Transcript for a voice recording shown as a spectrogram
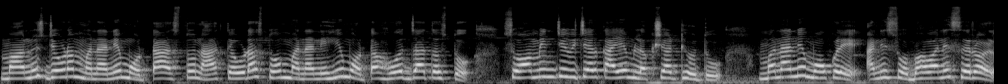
माणूस जेवढा मनाने मोठा असतो ना तेवढाच तो मनानेही मोठा होत जात असतो. स्वामींचे विचार कायम लक्षात ठेवतो. मनाने मोकळे आणि स्वभावाने सरळ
